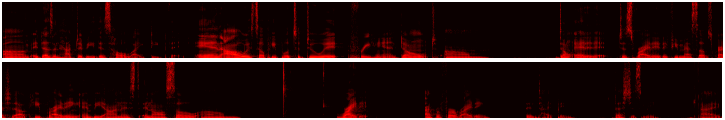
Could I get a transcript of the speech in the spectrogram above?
Um, it doesn't have to be this whole like deep thing. And I always tell people to do it freehand. Don't um, don't edit it. Just write it. If you mess up, scratch it out. Keep writing and be honest. And also um, write it. I prefer writing than typing. That's just me. I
